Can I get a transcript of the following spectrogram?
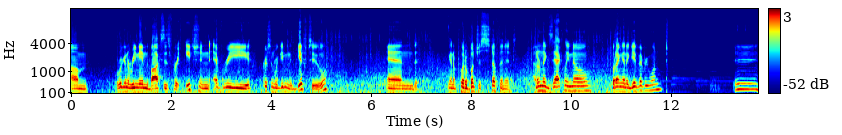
Um, we're gonna rename the boxes for each and every person we're giving the gift to, and I'm gonna put a bunch of stuff in it. I don't exactly know what I'm gonna give everyone. Eh,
